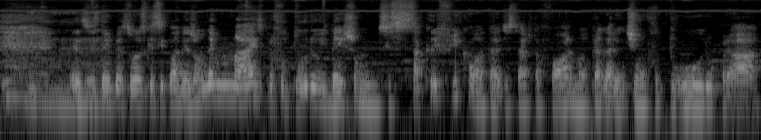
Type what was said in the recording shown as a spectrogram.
Uhum. Existem pessoas que se planejam demais para o futuro e deixam, se sacrificam até de certa forma para garantir um futuro, para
